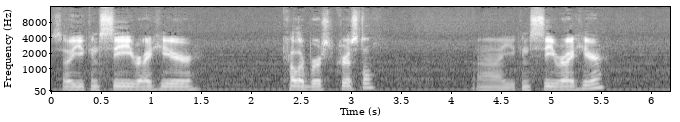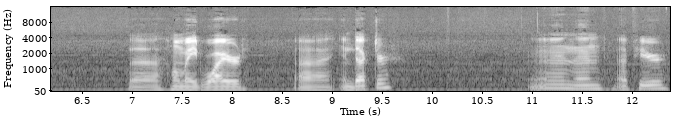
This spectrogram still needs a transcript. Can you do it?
So you can see right here color burst crystal. Uh, you can see right here the homemade wired uh, inductor. And then up here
